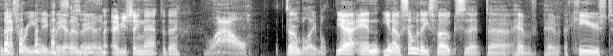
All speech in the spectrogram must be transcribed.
That's where you need to be So upset. good. Have you seen that today? Wow. It's unbelievable. Yeah, and you know some of these folks that uh, have have accused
